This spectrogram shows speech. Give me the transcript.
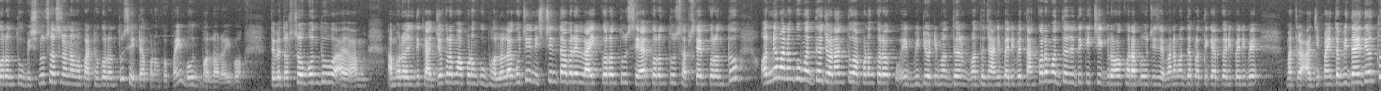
କରନ୍ତୁ ବିଷ୍ଣୁ ସହସ୍ରନାମ ପାଠ କରନ୍ତୁ ସେଇଟା ଆପଣଙ୍କ ପାଇଁ ବହୁତ ଭଲ ରହିବ। ତେବେ ଦର୍ଶକ ବନ୍ଧୁ ଆମର ଯଦି କାର୍ଯ୍ୟକ୍ରମ ଆପଣଙ୍କୁ ଭଲ ଲାଗୁଛି ନିଶ୍ଚିନ୍ତ ଭାବରେ ଲାଇକ୍ କରନ୍ତୁ ସେୟାର କରନ୍ତୁ ସବସ୍କ୍ରାଇବ୍ କରନ୍ତୁ। ଅନ୍ୟମାନଙ୍କୁ ମଧ୍ୟ ଜଣାନ୍ତୁ ଆପଣଙ୍କର ଏଇ ଭିଡ଼ିଓଟି ମଧ୍ୟ ମଧ୍ୟ ଜାଣିପାରିବେ। ତାଙ୍କର ମଧ୍ୟ ଯଦି କିଛି ଗ୍ରହ ଖରାପ ରହୁଛି ସେମାନେ ମଧ୍ୟ ପ୍ରତିକାର କରିପାରିବେ। ମାତ୍ର ଆଜି ପାଇଁ ତ ବିଦାୟ ଦିଅନ୍ତୁ।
